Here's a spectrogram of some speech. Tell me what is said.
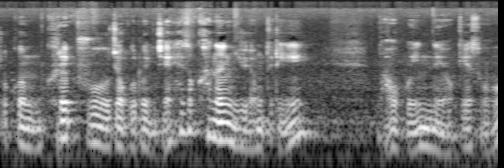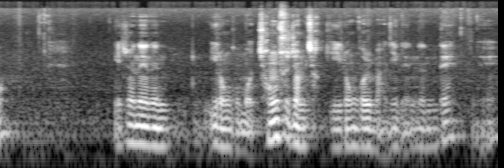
조금 그래프적으로 이제 해석하는 유형들이 나오고 있네요. 계속 예전에는 이런 거 뭐 정수점 찾기 이런 걸 많이 냈는데 네,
